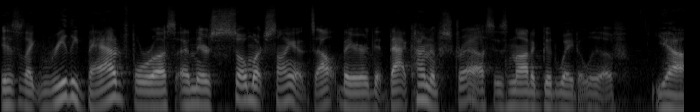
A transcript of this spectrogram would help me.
is like really bad for us and there's so much science out there that that kind of stress is not a good way to live. Yeah.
